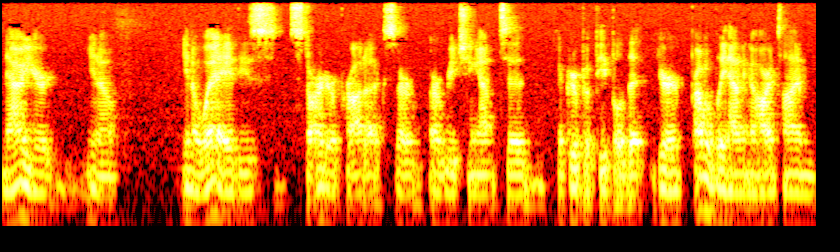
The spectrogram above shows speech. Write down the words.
now you're you know in a way these starter products are are reaching out to a group of people that you're probably having a hard time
